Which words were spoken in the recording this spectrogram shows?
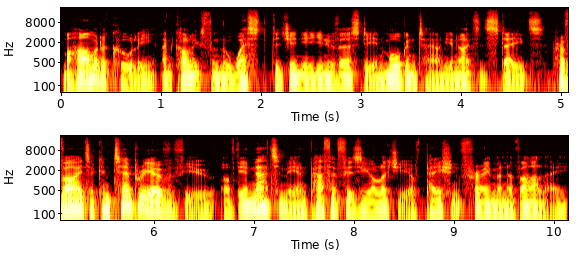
Mohammed Alkhouli and colleagues from the West Virginia University in Morgantown, United States, provides a contemporary overview of the anatomy and pathophysiology of patent foramen ovale,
